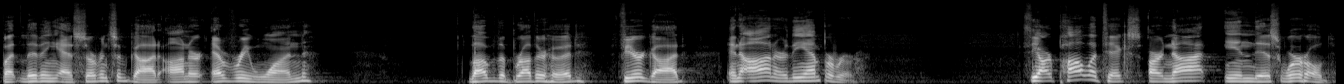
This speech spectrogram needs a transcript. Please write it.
but living as servants of God. Honor everyone. Love the brotherhood. Fear God. And honor the emperor. See, our politics are not in this world,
